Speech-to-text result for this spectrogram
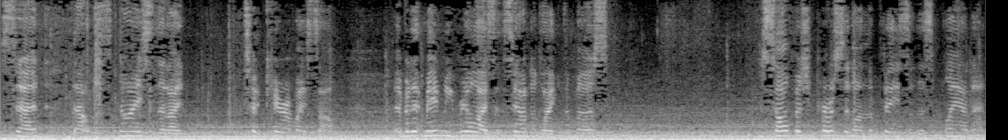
said that was nice that I took care of myself. But it made me realize it sounded like the most selfish person on the face of this planet.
